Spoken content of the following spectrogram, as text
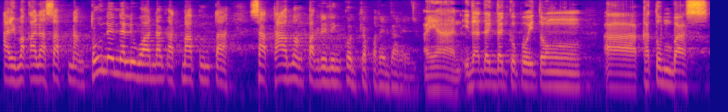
ay makalasap ng tunay na liwanag at mapunta sa tamang paglilingkod kapatid na rin. Ayan, idadagdag ko po itong ah, katumbas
